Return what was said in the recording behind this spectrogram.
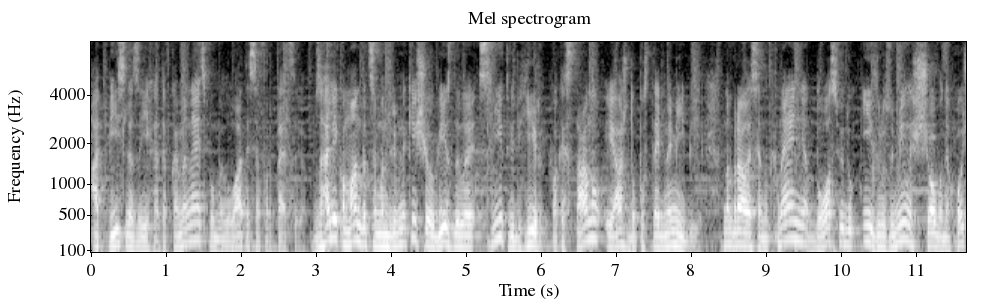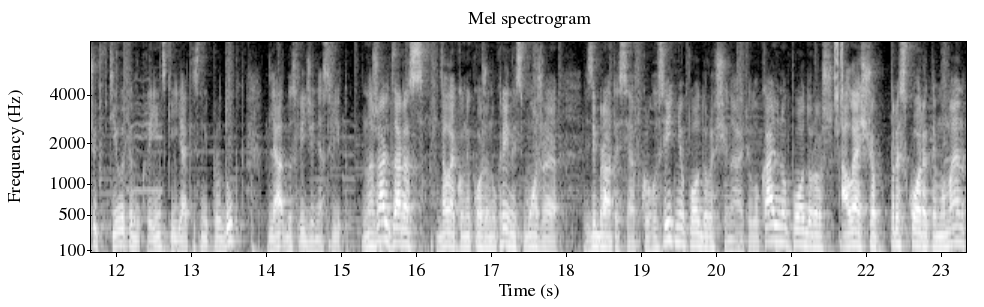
а після заїхати в Кам'янець, помилуватися фортецею. Взагалі, команда це мандрівники, що об'їздили світ від гір Пакистану і аж до пустель Намібії, набралися натхнення, досвіду і зрозуміли, що вони хочуть втілити в український якісний продукт для дослідження світу. На жаль, зараз далеко не кожен українець може. Зібратися в кругосвітню подорож чи навіть у локальну подорож. Але щоб прискорити момент,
